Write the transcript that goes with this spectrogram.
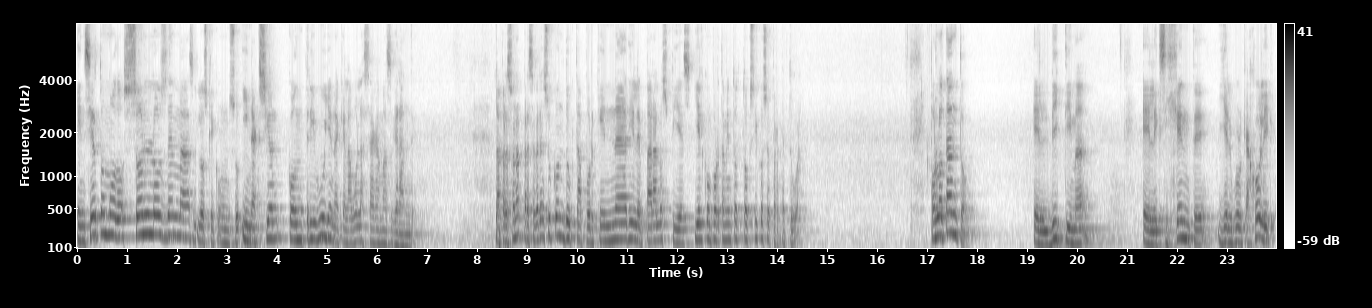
en cierto modo son los demás los que con su inacción contribuyen a que la bola se haga más grande. La persona persevera en su conducta porque nadie le para los pies y el comportamiento tóxico se perpetúa. Por lo tanto, el víctima el exigente y el workaholic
